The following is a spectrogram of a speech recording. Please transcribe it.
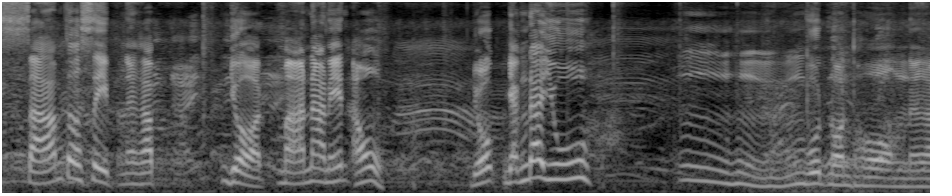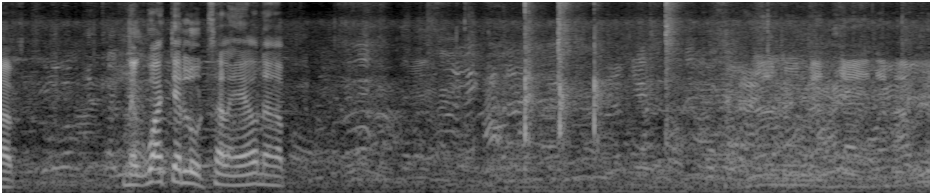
3 ต่อ 10 นะครับ หยอดมาหน้าเน็ตเอายกยังได้อยู่ อือหือบุตรนนทองนะครับ นึกว่าจะหลุดซะแล้วนะครับหน้ามีแมตช์ใหญ่นะครับใคร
